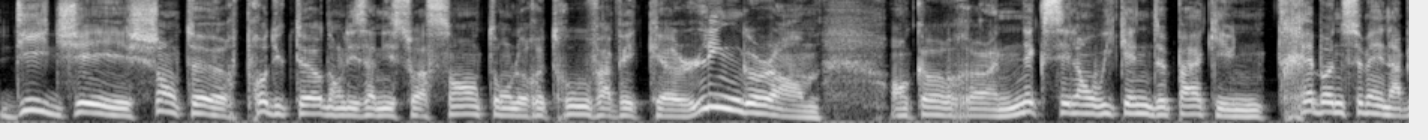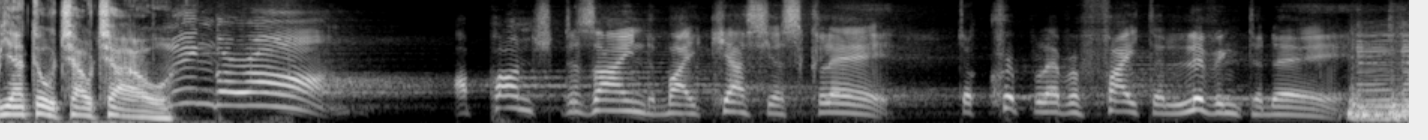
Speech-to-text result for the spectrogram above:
DJ, chanteur, producteur dans les années 60. On le retrouve avec Linger On. Encore un excellent week-end de Pâques et une très bonne semaine. À bientôt. Ciao, ciao. Linger on! A punch designed by Cassius Clay to cripple every fighter living today.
